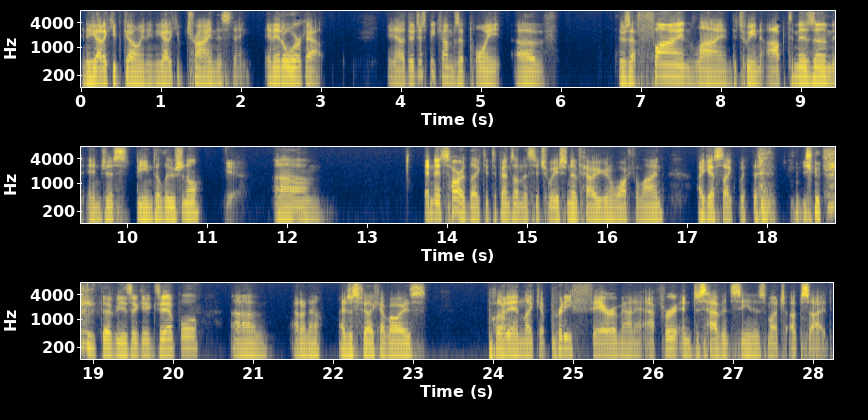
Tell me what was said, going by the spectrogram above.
and you got to keep going and you got to keep trying this thing and it'll work out you know there just becomes a point of there's a fine line between optimism and just being delusional. Yeah. Um, and it's hard. Like it depends on the situation of how you're going to walk the line. I guess like with the the music example, um, I don't know. I just feel like I've always put in like a pretty fair amount of effort and just haven't seen as much upside.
